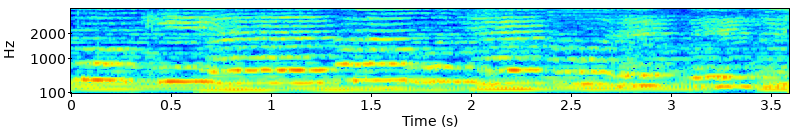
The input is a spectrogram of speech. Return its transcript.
tu que és a mulher por excelência,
